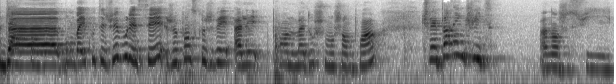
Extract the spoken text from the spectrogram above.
Euh, bon bah écoutez, je vais vous laisser. Je pense que je vais aller prendre ma douche, mon shampoing. Je fais pas une cuite. Ah non, je suis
